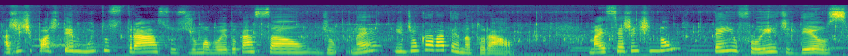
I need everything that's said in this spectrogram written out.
A gente pode ter muitos traços de uma boa educação, de um, né, e de um caráter natural. Mas se a gente não tem o fluir de Deus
